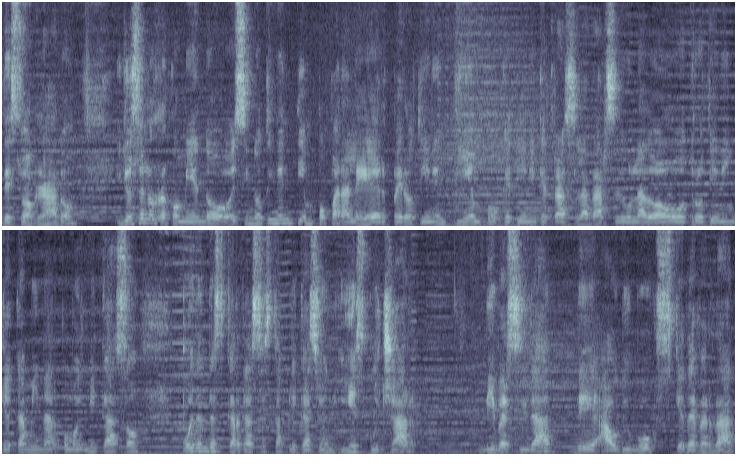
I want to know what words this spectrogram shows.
de su agrado. Y yo se los recomiendo si no tienen tiempo para leer, pero tienen tiempo que tienen que trasladarse de un lado a otro, tienen que caminar como es mi caso, pueden descargarse esta aplicación y escuchar diversidad de audiobooks que de verdad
